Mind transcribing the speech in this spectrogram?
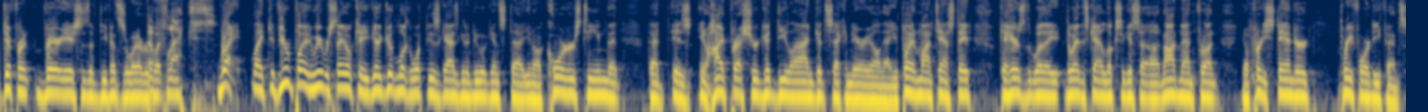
different variations of defenses or whatever, The but flex. Right. Like if you were playing, we were saying, okay, you get a good look at what these guy's going to do against, uh, you know, a quarters team that that is, you know, high pressure, good D line, good secondary, all that. You're playing Montana State. Okay, here's the way the way this guy looks against a, an odd man front. You know, pretty standard three four defense.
